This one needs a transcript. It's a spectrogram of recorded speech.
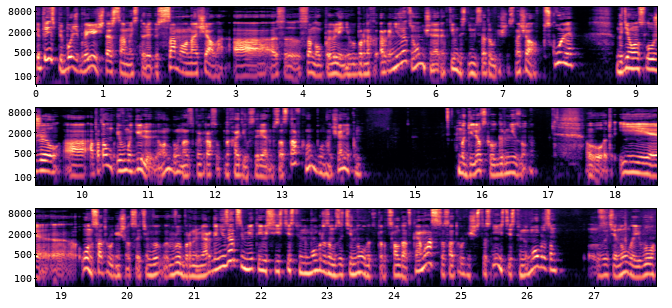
И, в принципе, Боч Бруевич та же самая история. То есть с самого начала, а, с самого появления выборных организаций он начинает активно с ними сотрудничать. Сначала в Пскове, где он служил, а потом и в Могилеве. Он был как раз вот находился рядом со Ставкой, он был начальником Могилевского гарнизона. Вот. И э, он сотрудничал с этими выборными организациями, это естественным образом затянул вот эта вот солдатская масса, сотрудничество с ней естественным образом затянуло его,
